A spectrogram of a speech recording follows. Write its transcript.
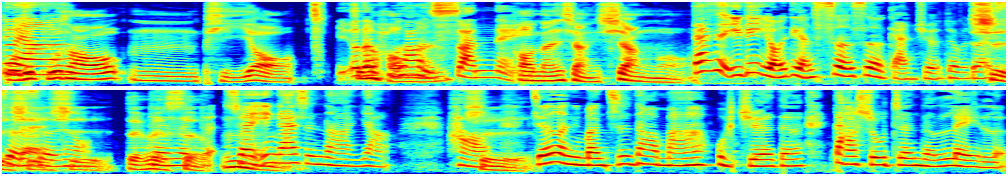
对啊，我觉得葡萄，嗯，皮哦，有的葡萄很酸呢，好难想象哦。但是一定有一点涩涩感觉，对不对？是是是，对，会涩。所以应该是那样。好，结果你们知道吗？我觉得大叔真的累了，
